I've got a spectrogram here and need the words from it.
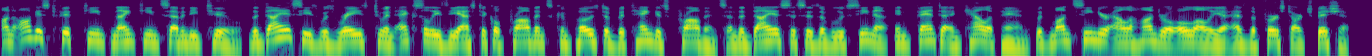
On August 15, 1972, the diocese was raised to an ecclesiastical province composed of Batangas Province and the dioceses of Lucena, Infanta and Calapan, with Monsignor Alejandro Olalia as the first archbishop.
